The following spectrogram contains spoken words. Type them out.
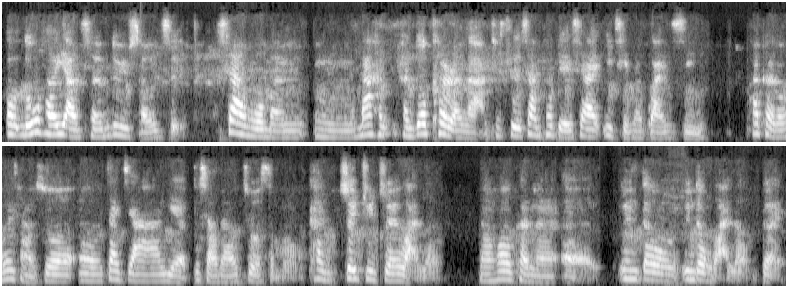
哦，如何养成绿手指？像我们，嗯，那很很多客人啦，就是像特别现在疫情的关系，他可能会想说，呃，在家也不晓得要做什么，看追剧追完了，然后可能呃运动运动完了，对，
